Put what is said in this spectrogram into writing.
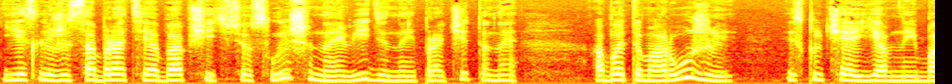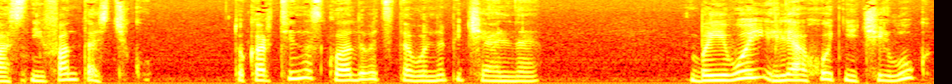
Если же собрать и обобщить все слышанное, виденное и прочитанное об этом оружии, исключая явные басни и фантастику, то картина складывается довольно печальная. Боевой или охотничий лук,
